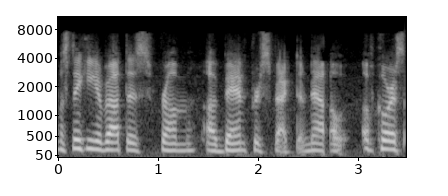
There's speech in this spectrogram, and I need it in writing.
was thinking about this from a band perspective. Now, of course,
